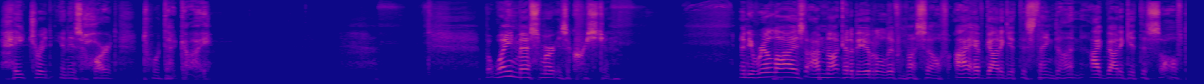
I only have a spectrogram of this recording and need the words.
hatred in his heart toward that guy. But Wayne Messmer is a Christian. And he realized, I'm not going to be able to live with myself. I have got to get this thing done. I've got to get this solved.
